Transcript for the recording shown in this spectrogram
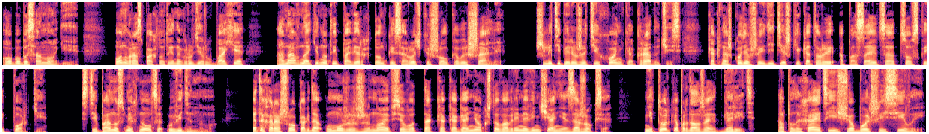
Оба босоногие — он в распахнутой на груди рубахе, она в накинутой поверх тонкой сорочки шелковой шали. Шли теперь уже тихонько, крадучись, как нашкодившие детишки, которые опасаются отцовской порки. Степан усмехнулся увиденному. Это хорошо, когда у мужа с женой все вот так, как огонек, что во время венчания зажегся. Не только продолжает гореть, а полыхает еще большей силой.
